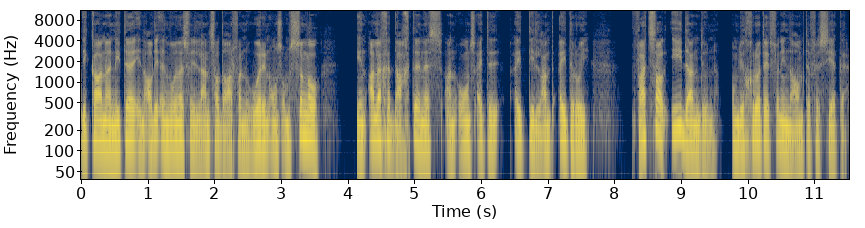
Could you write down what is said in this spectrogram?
die Kanaaniete en al die inwoners van die land sal daarvan hoor en ons omsingel en alle gedagtenis aan ons uit die, uit die land uitroei. Wat sal u dan doen om die grootheid van die naam te verseker?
